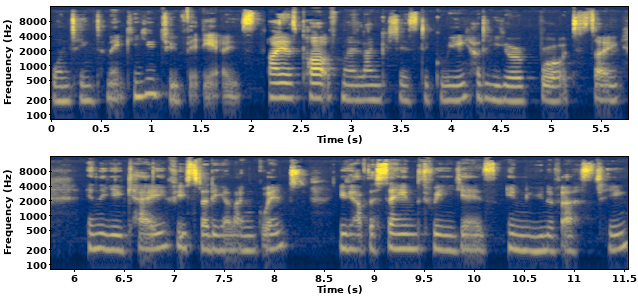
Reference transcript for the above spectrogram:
wanting to make YouTube videos. I, as part of my languages degree, had a year abroad. So, in the UK, if you study a language, you have the same three years in university.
